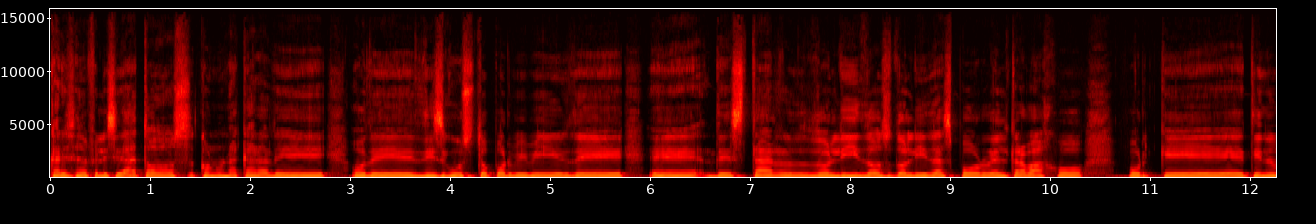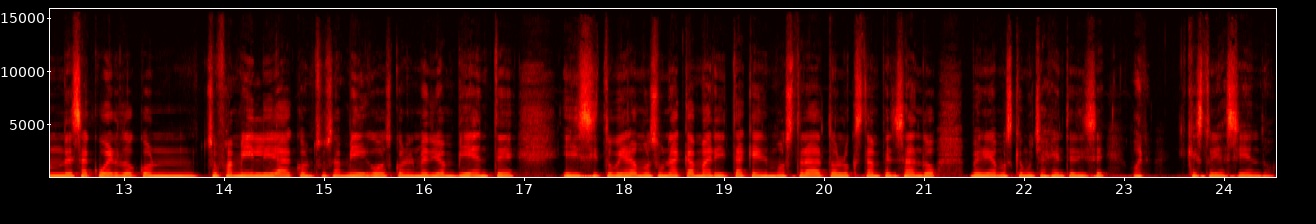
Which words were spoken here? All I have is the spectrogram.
Carecen de felicidad, todos con una cara de o de disgusto por vivir, de, eh, de estar dolidos, dolidas por el trabajo, porque tienen un desacuerdo con su familia, con sus amigos, con el medio ambiente. Y si tuviéramos una camarita que mostrara todo lo que están pensando, veríamos que mucha gente dice, bueno, ¿qué estoy haciendo?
